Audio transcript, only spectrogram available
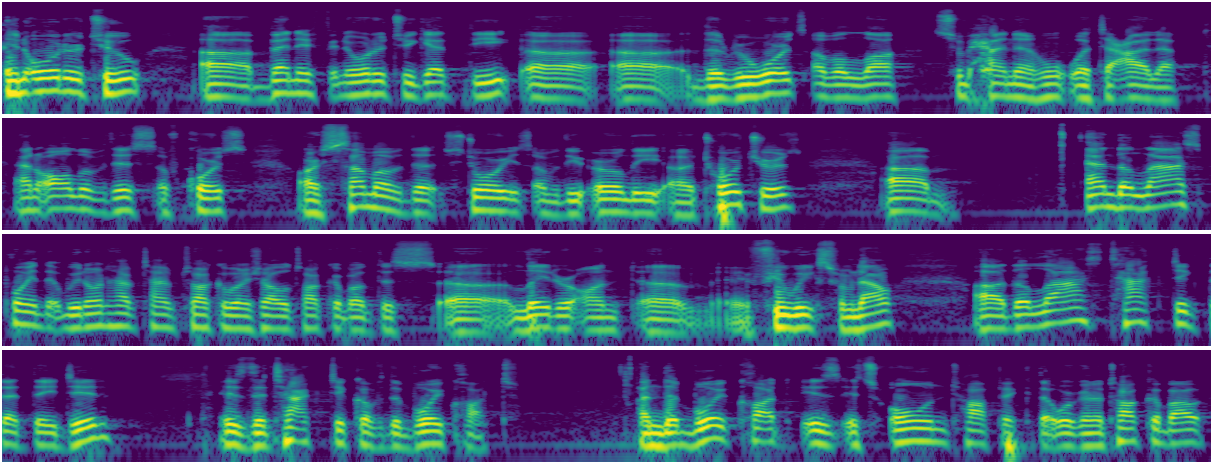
in order to uh, benefit, in order to get the uh, uh, the rewards of Allah subhanahu wa ta'ala. And all of this, of course, are some of the stories of the early uh, tortures. Um, and the last point that we don't have time to talk about, inshallah, we'll talk about this uh, later on, um, a few weeks from now. Uh, the last tactic that they did is the tactic of the boycott. And the boycott is its own topic that we're going to talk about.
